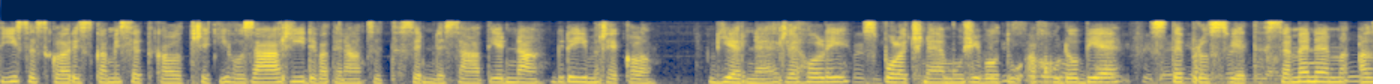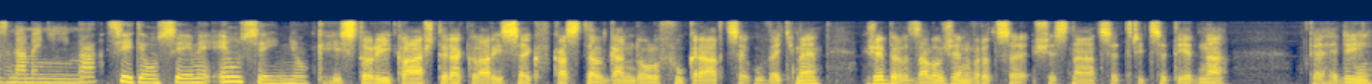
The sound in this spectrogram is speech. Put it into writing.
VI. se s klariskami setkal 3. září 1971, kdy jim řekl, Věrné řeholi, společnému životu a chudobě, jste pro svět semenem a znamením. E K historii kláštera Klarisek v Castel Gandolfu krátce uveďme, že byl založen v roce 1631. Tehdy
